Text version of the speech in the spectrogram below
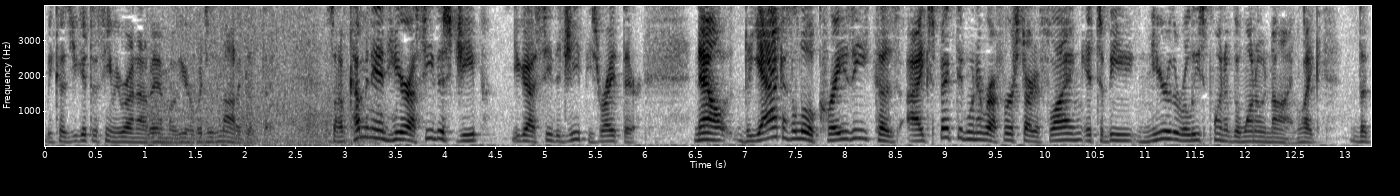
because you get to see me run out of ammo here, which is not a good thing. So I'm coming in here, I see this Jeep. You guys see the Jeep? He's right there. Now, the Yak is a little crazy because I expected whenever I first started flying it to be near the release point of the 109, like the,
